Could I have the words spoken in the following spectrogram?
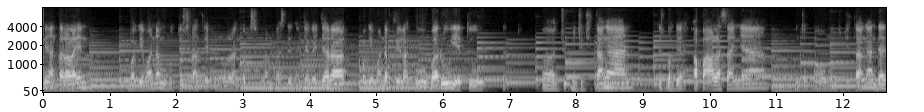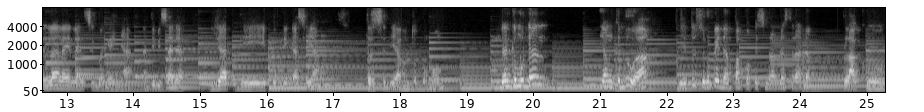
ini antara lain bagaimana memutus rantai penularan COVID-19 dengan jaga jarak, bagaimana perilaku baru yaitu uh, mencuci tangan, terus baga apa alasannya untuk mau mencuci tangan dan lain-lain lain sebagainya. Nanti bisa ada lihat di publikasi yang tersedia untuk umum. Dan kemudian yang kedua yaitu survei dampak COVID-19 terhadap pelaku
